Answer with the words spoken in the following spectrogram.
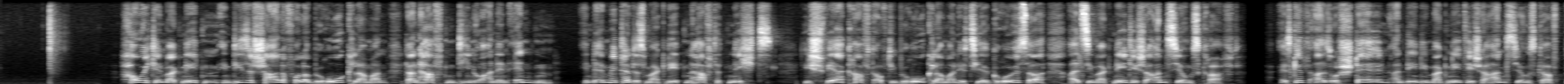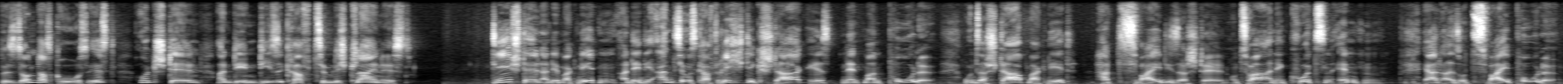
Hau ich den Magneten in diese Schale voller Büroklammern, dann haften die nur an den Enden. In der Mitte des Magneten haftet nichts. Die Schwerkraft auf die Büroklammern ist hier größer als die magnetische Anziehungskraft. Es gibt also Stellen, an denen die magnetische Anziehungskraft besonders groß ist und Stellen, an denen diese Kraft ziemlich klein ist. Die Stellen an den Magneten, an denen die Anziehungskraft richtig stark ist, nennt man Pole. Unser Stabmagnet hat zwei dieser Stellen, und zwar an den kurzen Enden. Er hat also zwei Pole.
